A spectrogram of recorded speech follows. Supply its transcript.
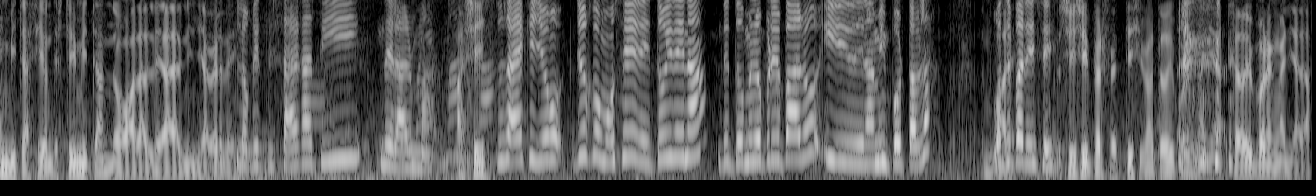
invitación? Te estoy invitando a la aldea del Ninja Verde. lo que te salga a ti del alma. Así. Tú sabes que yo, yo como sé de todo y de nada, de todo me lo preparo y de nada me importa hablar. ¿No Vale. te parece? Sí, sí, perfectísima, te doy por engañada, te doy por engañada.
